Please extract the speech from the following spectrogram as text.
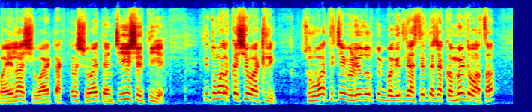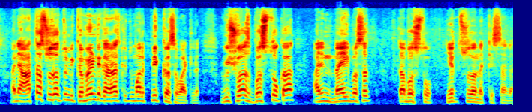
बैलाशिवाय ट्रॅक्टरशिवाय त्यांची ही शेती आहे ती तुम्हाला कशी वाटली? सुरुवातीचे व्हिडिओ जर तुम्ही बघितले असतील त्याच्या कमेंट वाचा आणि आतासुद्धा तुम्ही कमेंट करा की तुम्हाला पीक कसं वाटलं. विश्वास बसतो का आणि नाही बसत का बसतो हे सुद्धा नक्कीच सांगा.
